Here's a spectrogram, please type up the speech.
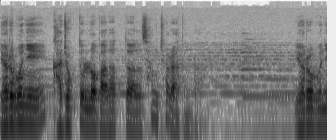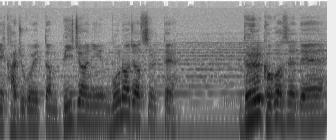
여러분이 가족들로 받았던 상처라든가 여러분이 가지고 있던 비전이 무너졌을 때 늘 그것에 대해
